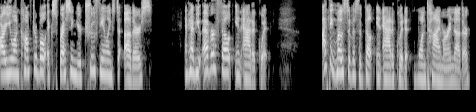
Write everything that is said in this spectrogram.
Are you uncomfortable expressing your true feelings to others? And have you ever felt inadequate i think most of us have felt inadequate at one time or another.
